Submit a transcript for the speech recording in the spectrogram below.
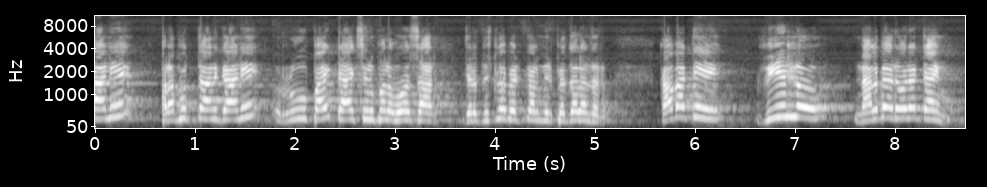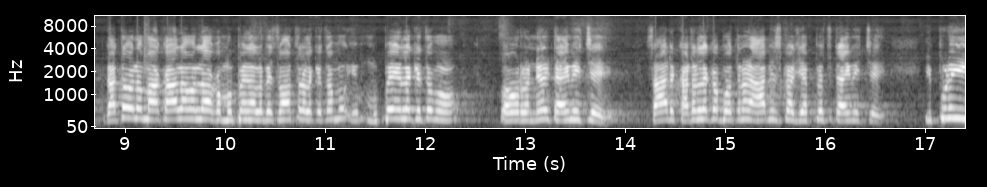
కానీ ప్రభుత్వానికి కానీ రూపాయి ట్యాక్స్ రూపంలో ఓ సార్. జర దృష్టిలో పెట్టుకోవాలి మీరు పెద్దలందరూ. కాబట్టి వీళ్ళు నలభై రోజుల టైం. గతంలో మా కాలంలో ఒక ముప్పై నలభై సంవత్సరాల క్రితము ముప్పై ఏళ్ళ క్రితము ఒక రెండు నెలలు టైం ఇచ్చేది. సార్ కట్టలేకపోతున్నాను ఆఫీస్ కాడ చెప్పేసి టైం ఇచ్చేది. ఇప్పుడు ఈ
